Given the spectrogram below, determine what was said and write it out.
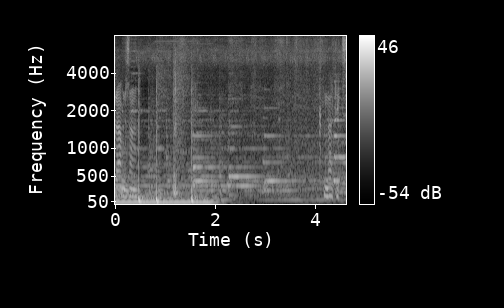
राम्रोसँग। ल ठिक छ।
